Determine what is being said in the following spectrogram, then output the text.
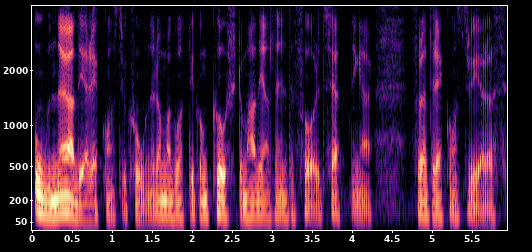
onödiga rekonstruktioner. De har gått i konkurs, de hade egentligen inte förutsättningar för att rekonstrueras.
